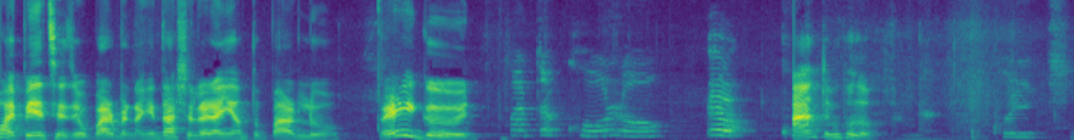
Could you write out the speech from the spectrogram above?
ভয় পেয়েছে যে ও পারবে না কিন্তু আসলে রায়ান তো পারল। ভেরি গুড তুমি খোলো। খুলছি।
